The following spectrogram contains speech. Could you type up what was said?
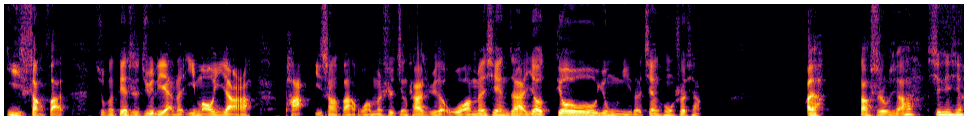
一上翻，就跟电视剧里演的一毛一样啊！啪一上翻，我们是警察局的，我们现在要调用你的监控摄像。哎呀，当时我想啊，行行行，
